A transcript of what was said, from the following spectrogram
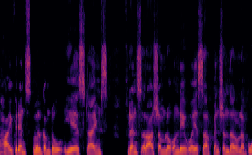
Hi friends welcome to AS times friends రాష్ట్రంలో ఉండే వైఎస్ఆర్ పెన్షన్దారులకు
